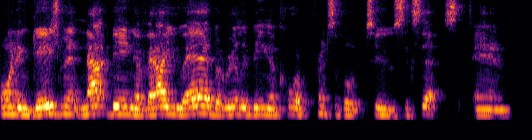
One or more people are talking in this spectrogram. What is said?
on engagement not being a value add but really being a core principle to success. And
